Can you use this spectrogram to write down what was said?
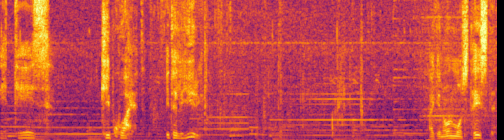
It is. Keep quiet. It'll hear you. I can almost taste it.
